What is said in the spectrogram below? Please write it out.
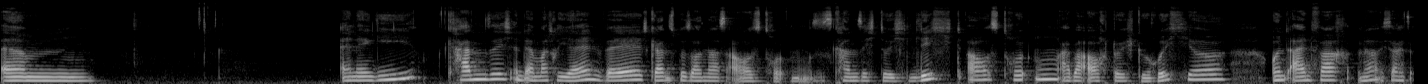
Ähm, Energie kann sich in der materiellen Welt ganz besonders ausdrücken. Es kann sich durch Licht ausdrücken, aber auch durch Gerüche und einfach, ne, ich sage jetzt,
